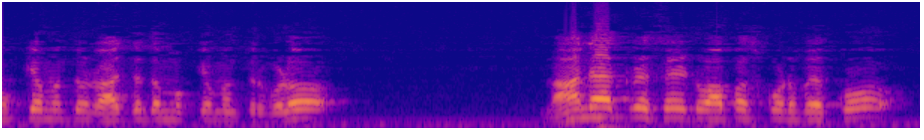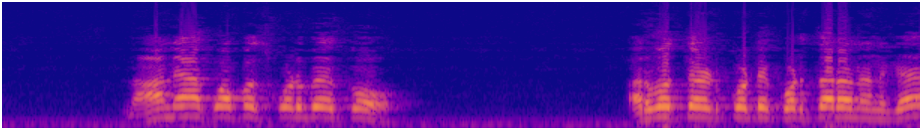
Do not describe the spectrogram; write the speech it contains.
ಮುಖ್ಯಮಂತ್ರಿ, ರಾಜ್ಯದ ಮುಖ್ಯಮಂತ್ರಿಗಳು ನಾನ್ಯಾಕ್ರೆ ಸೈಟ್ ವಾಪಸ್ ಕೊಡಬೇಕು? ನಾನ್ಯಾಕೆ ವಾಪಸ್ ಕೊಡಬೇಕು? ಅರವತ್ತೆರಡು ಕೋಟಿ ಕೊಡ್ತಾರ ನನಗೆ?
